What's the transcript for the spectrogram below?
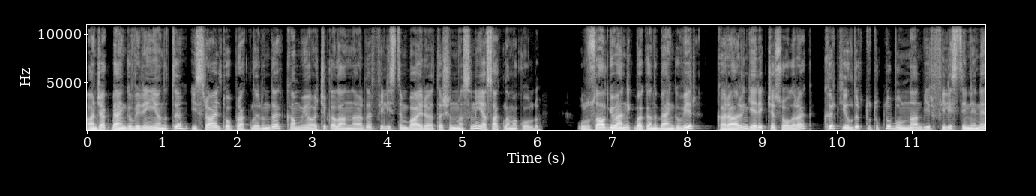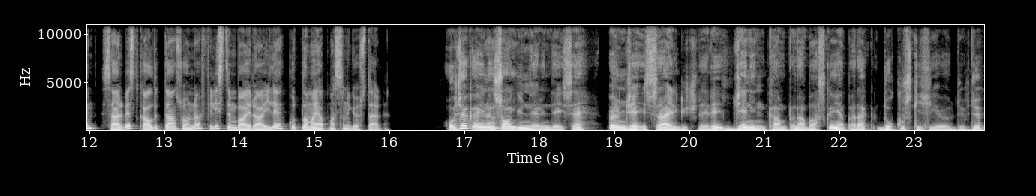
Ancak Ben Gvir'in yanıtı İsrail topraklarında kamuya açık alanlarda Filistin bayrağı taşınmasını yasaklamak oldu. Ulusal Güvenlik Bakanı Ben Gvir, kararın gerekçesi olarak 40 yıldır tutuklu bulunan bir Filistinlinin serbest kaldıktan sonra Filistin bayrağı ile kutlama yapmasını gösterdi. Ocak ayının son günlerinde ise önce İsrail güçleri Cenin kampına baskın yaparak 9 kişiyi öldürdü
